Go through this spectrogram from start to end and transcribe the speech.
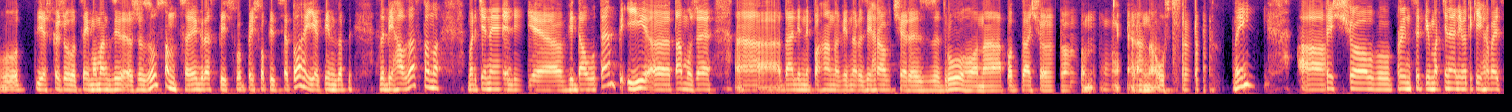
от я ж кажу, цей момент з Жезусом це якраз пішло пішло після того, як він забігав за спину. Мартінелі віддав у темп, і там уже далі непогано він розіграв через другого на подачу на у а те, що в принципі Мартінелі такий гравець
